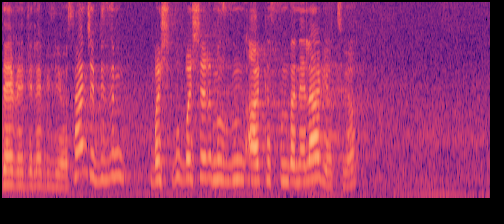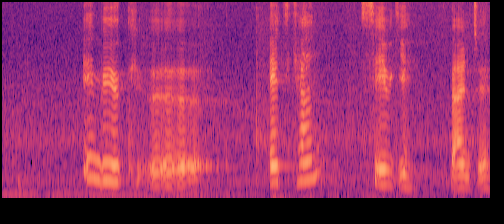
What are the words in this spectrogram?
devredilebiliyor. Sence bizim baş, bu başarımızın arkasında neler yatıyor? En büyük e, etken sevgi bence.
